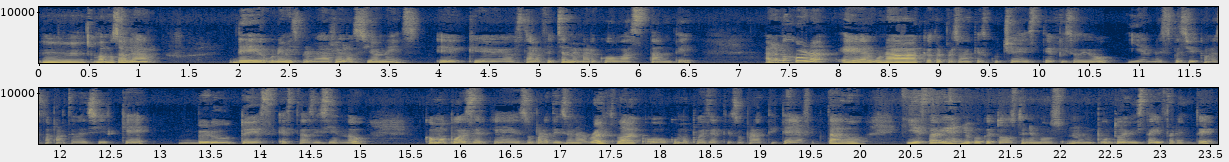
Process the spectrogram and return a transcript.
mm, vamos a hablar de una de mis primeras relaciones eh, que hasta la fecha me marcó bastante. A lo mejor eh, alguna que otra persona que escuche este episodio y en específico en esta parte va a decir que brutes estás diciendo cómo puede ser que eso para ti sea una red flag o cómo puede ser que eso para ti te haya afectado. Y está bien, yo creo que todos tenemos un punto de vista diferente.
